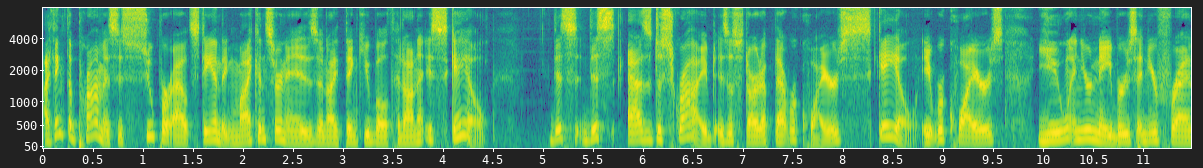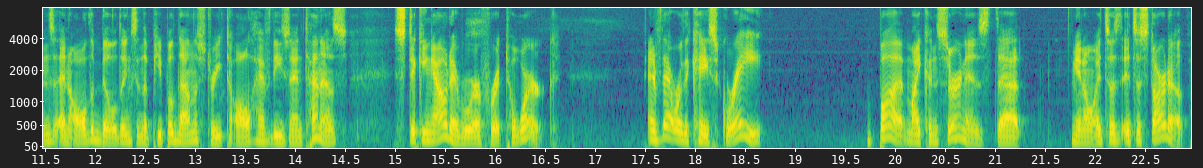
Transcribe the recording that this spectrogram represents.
I think the promise is super outstanding. My concern is, and I think you both hit on it, is scale. This this as described is a startup that requires scale. It requires you and your neighbors and your friends and all the buildings and the people down the street to all have these antennas sticking out everywhere for it to work. And if that were the case, great. But my concern is that you know it's a it's a startup.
